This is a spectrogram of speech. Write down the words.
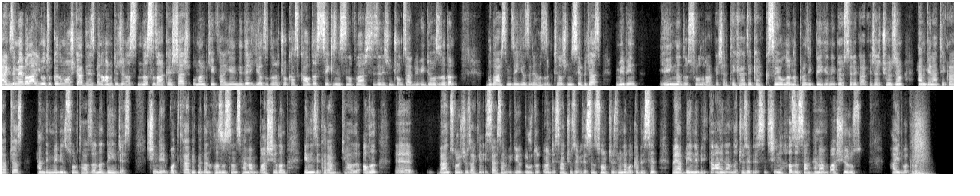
Herkese merhabalar. YouTube kanalıma hoş geldiniz. Ben Ahmet Hocanız. Nasılsınız arkadaşlar? Umarım keyifler yerindedir. Yazılılara çok az kaldı. 8. sınıflar sizler için çok güzel bir video hazırladım. Bu dersimize yazılı hazırlık çalışması yapacağız. MEB'in yayınladığı soruları arkadaşlar teker teker kısa yollarını, pratik bilgilerini göstererek arkadaşlar çözeceğim. Hem genel tekrar yapacağız hem de MEB'in soru tarzlarına değineceğiz. Şimdi vakit kaybetmeden hazırsanız hemen başlayalım. Elinize kalem kağıdı alın. Ee, ben soru çözerken istersen videoyu durdurup önce sen çözebilirsin. Sonra çözümüne bakabilirsin. Veya benimle birlikte aynı anda çözebilirsin. Şimdi hazırsan hemen başlıyoruz. Haydi bakalım.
